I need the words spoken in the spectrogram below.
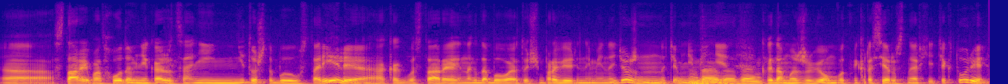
э, старые подходы, мне кажется, они не то чтобы устарели, а как бы старые иногда бывают очень проверенными и надежными, но тем не да, менее, да, да. когда мы живем вот в микросервисной архитектуре,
